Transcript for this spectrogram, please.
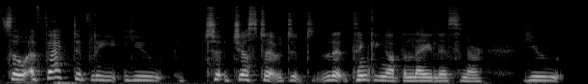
So, effectively, you t- just to, to, to, thinking of the lay listener, you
